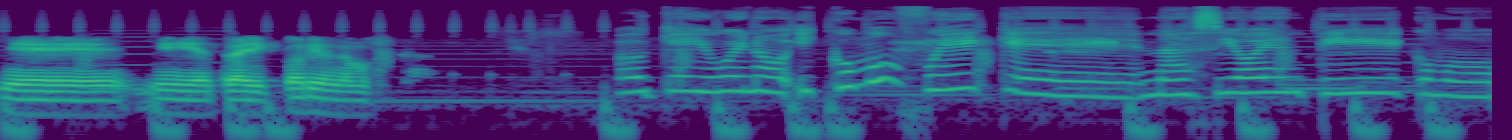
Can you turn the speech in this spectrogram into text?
mi, mi trayectoria en la música. Ok, bueno, ¿y cómo fue que nació en ti como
